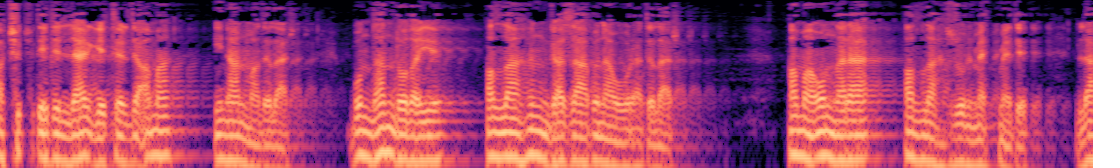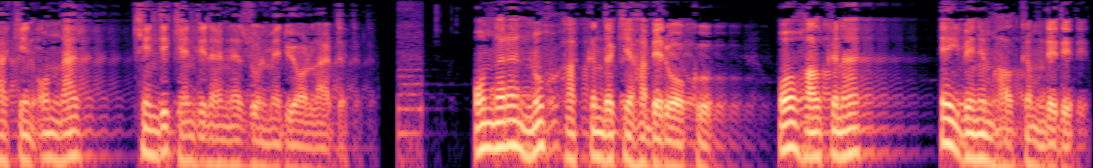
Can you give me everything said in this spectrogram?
açık deliller getirdi ama inanmadılar. Bundan dolayı Allah'ın gazabına uğradılar. Ama onlara Allah zulmetmedi. Lakin onlar kendi kendilerine zulmediyorlardı. Onlara Nuh hakkındaki haberi oku. O halkına, ey benim halkım dedi.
